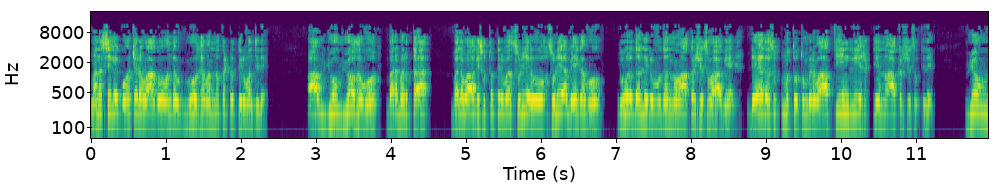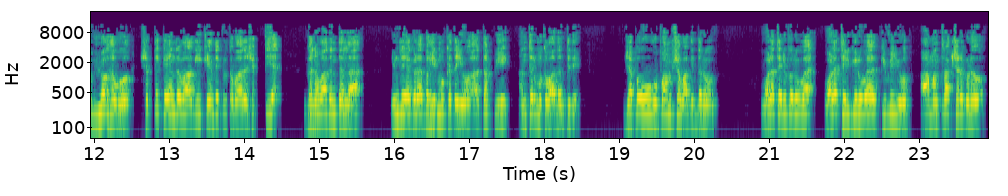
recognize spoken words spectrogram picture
ಮನಸ್ಸಿಗೆ ಗೋಚರವಾಗುವ ಒಂದು ವ್ಯೂಹವನ್ನು ಕಟ್ಟುತ್ತಿರುವಂತಿದೆ. ಆ ವ್ಯೂ- ವ್ಯೂಹವು ಬರಬರುತ್ತಾ ಬಲವಾಗಿ ಸುತ್ತುತ್ತಿರುವ ಸುಳಿಯು, ಸುಳಿಯ ವೇಗವು ದೂರದಲ್ಲಿರುವುದನ್ನು ಆಕರ್ಷಿಸುವ ಹಾಗೆ ದೇಹದ ಸುತ್ತಮುತ್ತ ತುಂಬಿರುವ ಅತೀಂದ್ರಿಯ ಶಕ್ತಿಯನ್ನು ಆಕರ್ಷಿಸುತ್ತಿದೆ. ವ್ಯೂಹವು ಶಕ್ತಿ ಕೇಂದ್ರವಾಗಿ ಕೇಂದ್ರೀಕೃತವಾದ ಶಕ್ತಿಯ ಘನವಾದಂತೆಲ್ಲ ಇಂದ್ರಿಯಗಳ ಬಹಿರ್ಮುಖತೆಯು ತಪ್ಪಿ ಅಂತರ್ಮುಖವಾದಂತಿದೆ. ಜಪವು ಉಪಾಂಶವಾಗಿದ್ದರೂ ಒಳತಿರುಗಿರುವ ಒಳತಿರುಗಿರುವ ಕಿವಿಯು ಆ ಮಂತ್ರಾಕ್ಷರಗಳು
